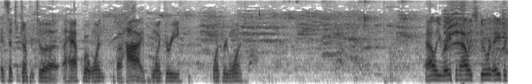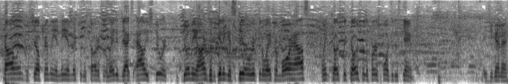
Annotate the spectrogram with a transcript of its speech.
and Central jumped into a, a half court one, a high one three, one three one. Allie Race and Allie Stewart, Asia Collins, Michelle Finley, and Nia Mitchell, the starters for Lady Jacks. Allie Stewart doing the honors of getting a steal, ripped it away from Morehouse, went coast to coast for the first points of this game. If you're gonna,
